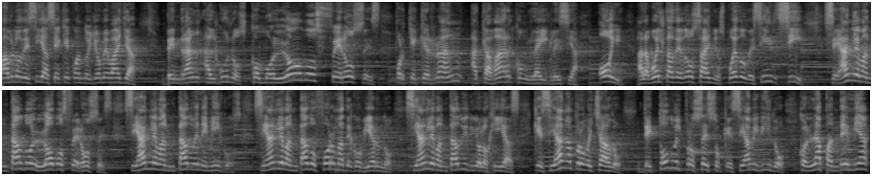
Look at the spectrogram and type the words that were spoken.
Pablo decía, sé que cuando yo me vaya, vendrán algunos como lobos feroces, porque querrán acabar con la iglesia. Hoy, a la vuelta de dos años, puedo decir, sí, se han levantado lobos feroces, se han levantado enemigos, se han levantado formas de gobierno, se han levantado ideologías que se han aprovechado de todo el proceso que se ha vivido con la pandemia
